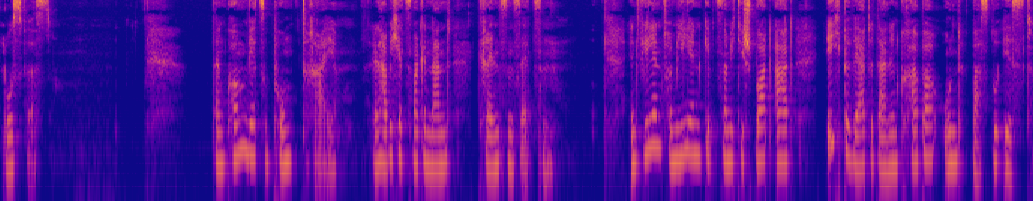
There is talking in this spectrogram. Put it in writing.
loswirst. Dann kommen wir zu Punkt 3. Den habe ich jetzt mal genannt Grenzen setzen. In vielen Familien gibt's nämlich die Sportart, ich bewerte deinen Körper und was du isst.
